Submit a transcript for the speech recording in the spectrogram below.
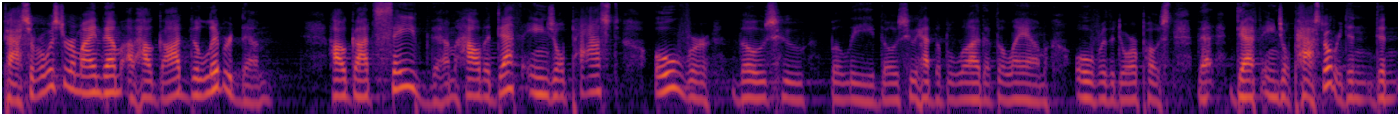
Passover was to remind them of how God delivered them, how God saved them, how the death angel passed over those who believed, those who had the blood of the Lamb over the doorpost. That death angel passed over. He didn't, didn't,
